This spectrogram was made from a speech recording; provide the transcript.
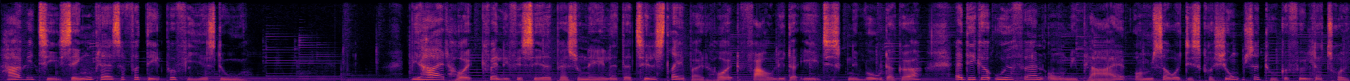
har vi 10 sengepladser fordelt på fire stuer. Vi har et højt kvalificeret personale, der tilstræber et højt fagligt og etisk niveau, der gør, at de kan udføre en ordentlig pleje, omsorg og diskretion, så du kan føle dig tryg.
